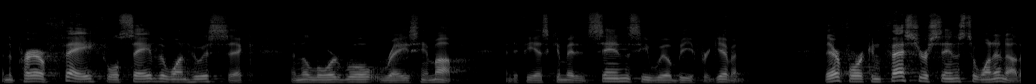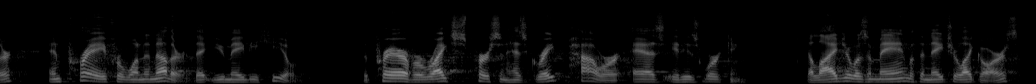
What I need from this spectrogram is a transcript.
And the prayer of faith will save the one who is sick, and the Lord will raise him up. And if he has committed sins, he will be forgiven. Therefore, confess your sins to one another and pray for one another that you may be healed. The prayer of a righteous person has great power as it is working. Elijah was a man with a nature like ours,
